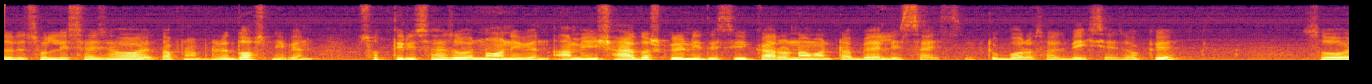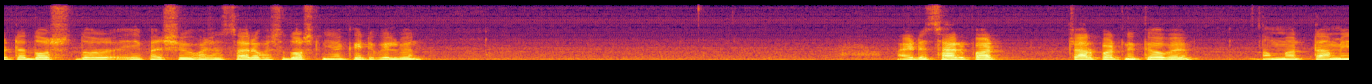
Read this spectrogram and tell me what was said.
যদি চল্লিশ সাইজ হয় আপনার আপনারা দশ নেবেন। ছত্রিশ সাইজ হয়, ন নেবেন। আমি সাড়ে দশ করে নিতেছি, কারণ আমারটা বিয়াল্লিশ সাইজ একটু বড় size big size okay so এটা দশ এই পাশে, ওই পাশে, চারের পাশে দশ নিয়ে কেটে ফেলবেন। আর এটা চার পার্ট চার পার্ট নিতে হবে। আমারটা আমি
